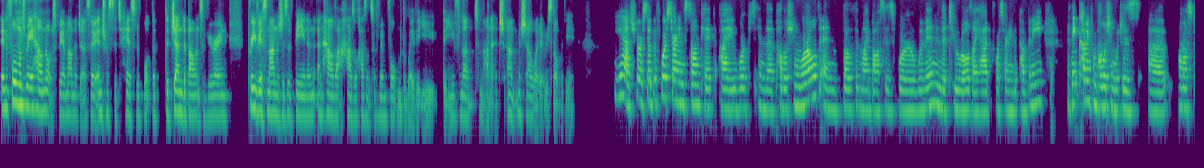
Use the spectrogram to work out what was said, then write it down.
informed me how not to be a manager. So interested to hear sort of what the, the gender balance of your own previous managers have been and, and how that has or hasn't sort of informed the way that you that you've learned to manage. Um, Michelle, why don't we start with you? Yeah, sure. So before starting Songkick, I worked in the publishing world, and both of my bosses were women in the two roles I had before starting the company. I think coming from publishing, which is uh, almost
